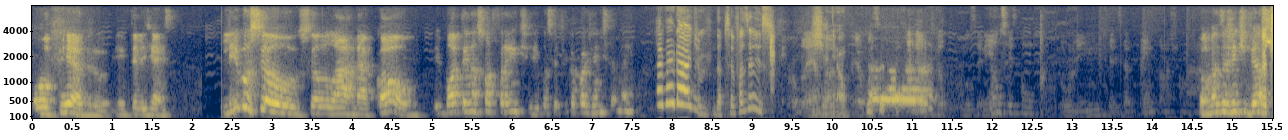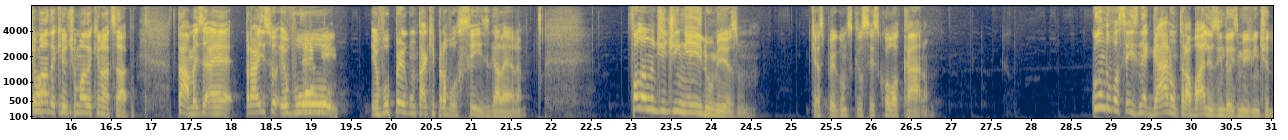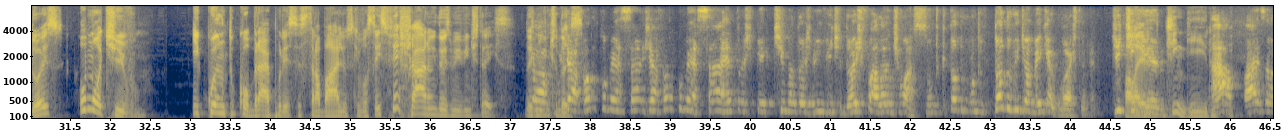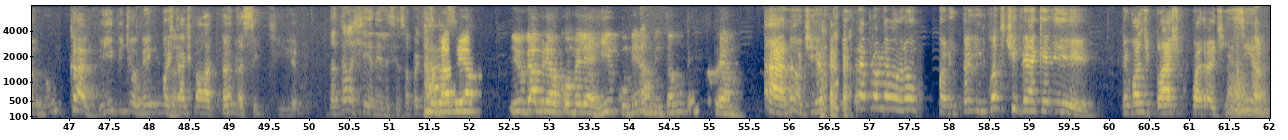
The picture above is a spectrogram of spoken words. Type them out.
Ô Pedro, inteligência, liga o seu celular na call e bota aí na sua frente e você fica com a gente também. É verdade, dá pra você fazer isso. Genial. Pelo menos a gente vê a Eu te mando aqui, eu te mando aqui no WhatsApp. Tá, mas é, para isso eu vou eu vou perguntar aqui pra vocês, galera. Falando de dinheiro mesmo, que é as perguntas que vocês colocaram. Quando vocês negaram trabalhos em 2022, o motivo e quanto cobrar por esses trabalhos que vocês fecharam em 2023, Já, 2022? já vamos começar, já vamos começar a retrospectiva 2022 falando de um assunto que todo mundo, todo videomaker gosta, né? De Fala aí, dinheiro. dinheiro. Rapaz, eu nunca vi videomaker gostar de falar tanto assim de dinheiro. Dá tela cheia nele assim, só E apertar. o Gabriel, e o Gabriel, como ele é rico mesmo, então não tem problema. Ah, não, dinheiro não é problema não, mano. Então, enquanto tiver aquele negócio de plástico quadradinho assim, ó,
